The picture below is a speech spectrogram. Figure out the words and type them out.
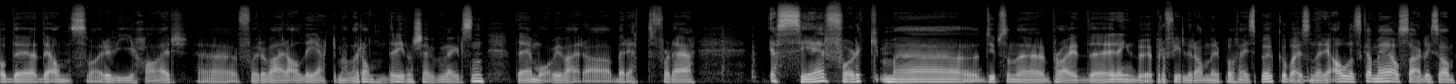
og det, det ansvaret vi har for å være allierte med hverandre i den skjeve bevegelsen, det må vi være beredt for det. Jeg ser folk med typ sånne pride regnbueprofilrammer på Facebook, og bare sånn der 'alle skal med', og så er det liksom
